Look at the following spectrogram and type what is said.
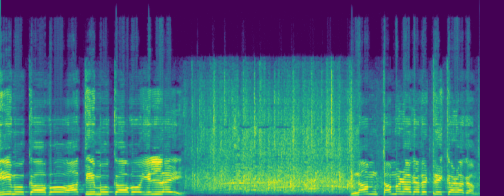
திமுகவோ அதிமுகவோ இல்லை. நம் தமிழக வெற்றி கழகம்.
